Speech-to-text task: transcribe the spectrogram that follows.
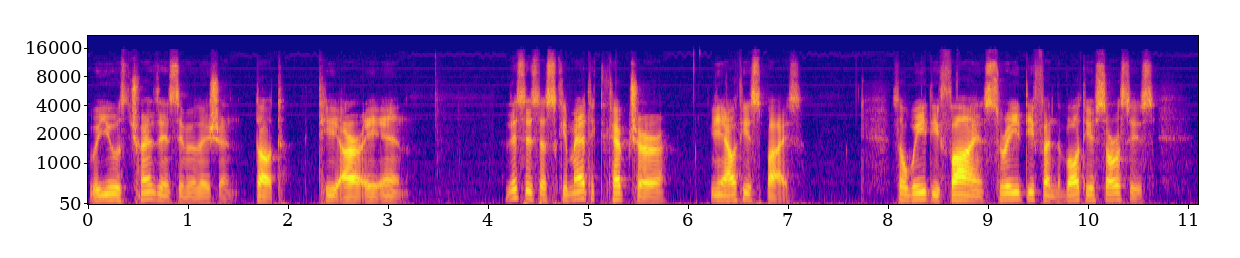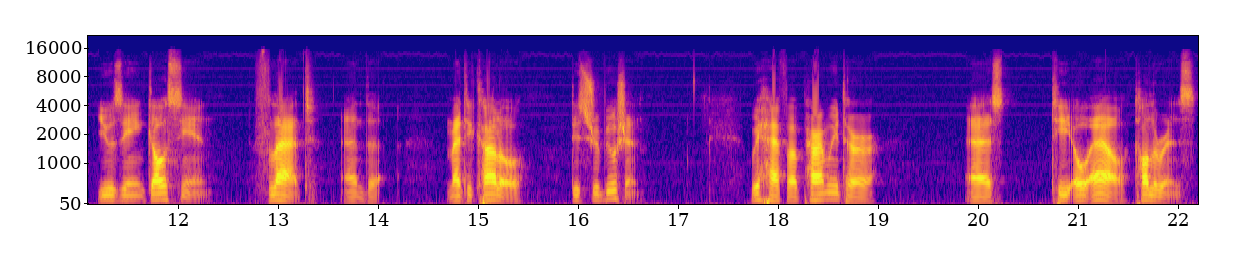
We use transient simulation TRAN. This is a schematic capture in LT-SPICE. So we define three different voltage sources using Gaussian, flat, and Monte Carlo distribution. We have a parameter as TOL tolerance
